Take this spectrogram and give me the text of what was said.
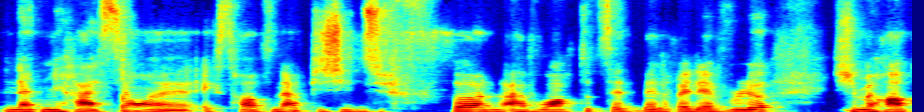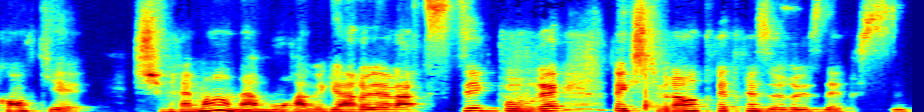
une admiration euh, extraordinaire, puis j'ai du fun à voir toute cette belle relève-là. Je me rends compte que je suis vraiment en amour avec la relève artistique, pour vrai. Fait que je suis vraiment très, très heureuse d'être ici.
